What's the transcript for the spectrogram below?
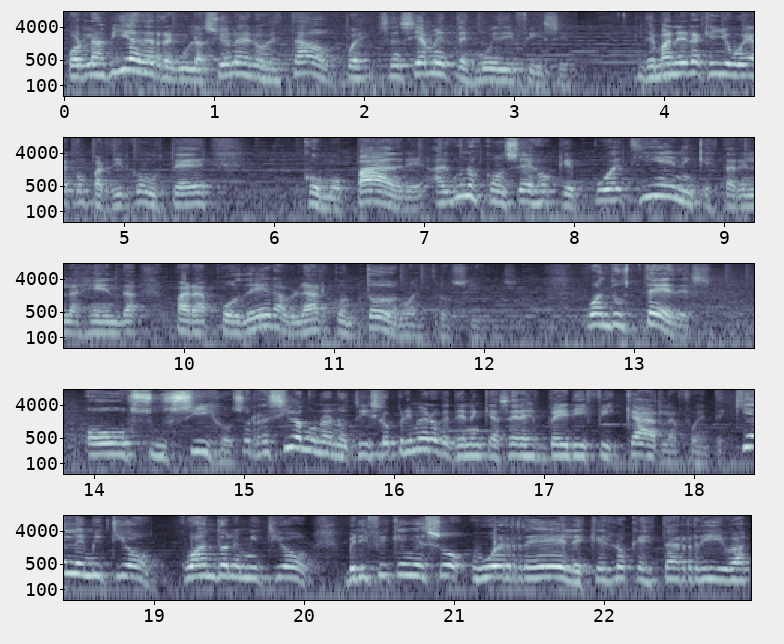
Por las vías de regulaciones de los estados, pues sencillamente es muy difícil. De manera que yo voy a compartir con ustedes como padre algunos consejos que tienen que estar en la agenda para poder hablar con todos nuestros hijos. Cuando ustedes o sus hijos reciban una noticia, lo primero que tienen que hacer es verificar la fuente. ¿Quién le emitió? ¿Cuándo le emitió? Verifiquen eso URL, que es lo que está arriba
